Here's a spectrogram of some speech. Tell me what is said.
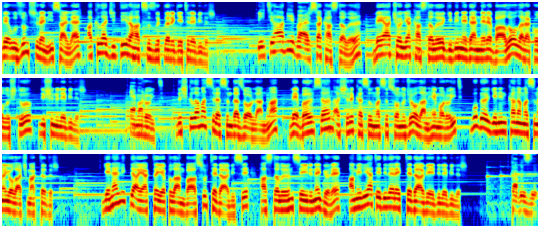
ve uzun süren ishaller, akıla ciddi rahatsızlıkları getirebilir. İltihabi bağırsak hastalığı veya çölyak hastalığı gibi nedenlere bağlı olarak oluştuğu düşünülebilir. Hemoroid, dışkılama sırasında zorlanma ve bağırsağın aşırı kasılması sonucu olan hemoroid, bu bölgenin kanamasına yol açmaktadır. Genellikle ayakta yapılan basur tedavisi, hastalığın seyrine göre, ameliyat edilerek tedavi edilebilir. Kabızlık,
